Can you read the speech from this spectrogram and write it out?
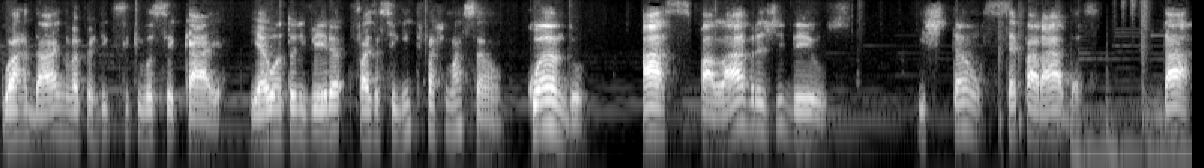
guardar e não vai permitir que você caia. E aí o Antônio Vieira faz a seguinte afirmação: quando as palavras de Deus estão separadas da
